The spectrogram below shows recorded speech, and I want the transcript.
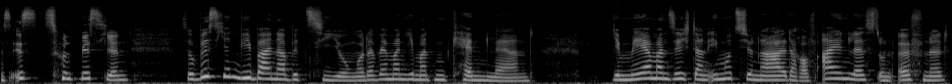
Es ist so ein bisschen, so ein bisschen wie bei einer Beziehung oder wenn man jemanden kennenlernt. Je mehr man sich dann emotional darauf einlässt und öffnet,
